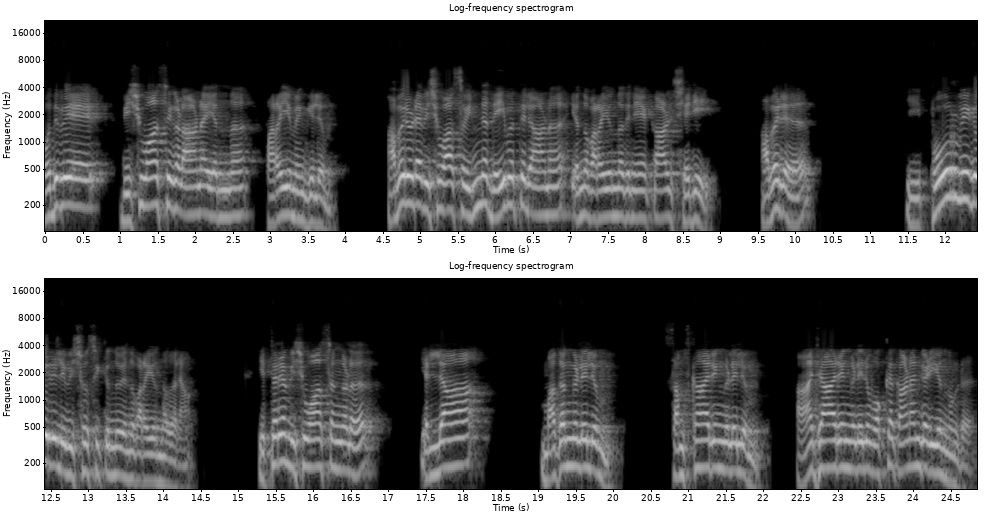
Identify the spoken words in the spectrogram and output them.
പൊതുവെ വിശ്വാസികളാണ് എന്ന് പറയുമെങ്കിലും അവരുടെ വിശ്വാസം ഇന്ന ദൈവത്തിലാണ് എന്ന് പറയുന്നതിനേക്കാൾ ശരി. അവർ ഈ പൂർവികരിൽ വിശ്വസിക്കുന്നു എന്ന് പറയുന്നതിനാണ് ഇത്തരം വിശ്വാസങ്ങൾ എല്ലാ മതങ്ങളിലും സംസ്കാരങ്ങളിലും ആചാരങ്ങളിലും ഒക്കെ കാണാൻ കഴിയുന്നുണ്ട്.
